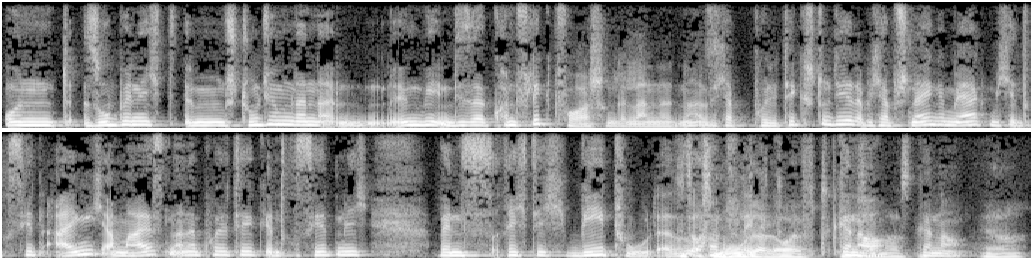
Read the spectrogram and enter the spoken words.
Und so bin ich im Studium dann irgendwie in dieser Konfliktforschung gelandet. Ne? Also ich habe Politik studiert, aber ich habe schnell gemerkt, mich interessiert eigentlich am meisten an der Politik, interessiert mich, wenn es richtig weh tut. Also Wenn's aus dem Ruder läuft. Genau, genau. Ja.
